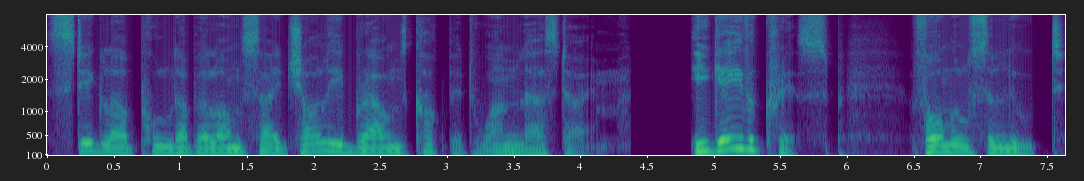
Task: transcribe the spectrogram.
Stigler pulled up alongside Charlie Brown's cockpit one last time. He gave a crisp, formal salute,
